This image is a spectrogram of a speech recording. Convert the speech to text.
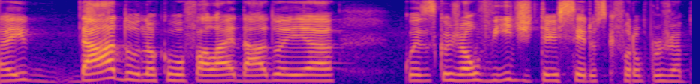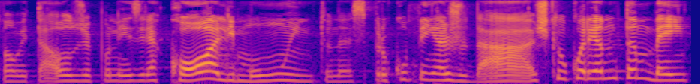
aí, dado no né, que eu vou falar, é dado aí a coisas que eu já ouvi de terceiros que foram pro Japão e tal. O japonês, ele acolhe muito, né? Se preocupa em ajudar. Acho que o coreano também.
